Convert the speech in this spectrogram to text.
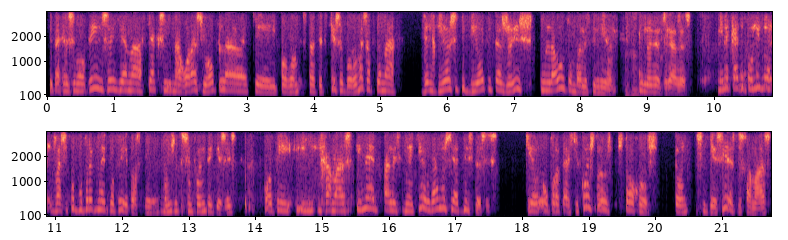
και τα χρησιμοποίησε για να φτιάξει, να αγοράσει όπλα και υποδομ, στρατιωτικές υποδομές από το να βελτιώσει την ποιότητα ζωής του λαού των Παλαιστινίων στη Λωρίδα της Γάζας. Είναι κάτι πολύ βα- βασικό που πρέπει να υποθεί από αυτό. Νομίζω ότι συμφωνείτε κι εσείς ότι η, η Χαμάς είναι Παλαιστινιακή οργάνωση αντίστασης και ο, ο πρωταρχικός στό- στόχος των- της ηγεσίας της Χαμάς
